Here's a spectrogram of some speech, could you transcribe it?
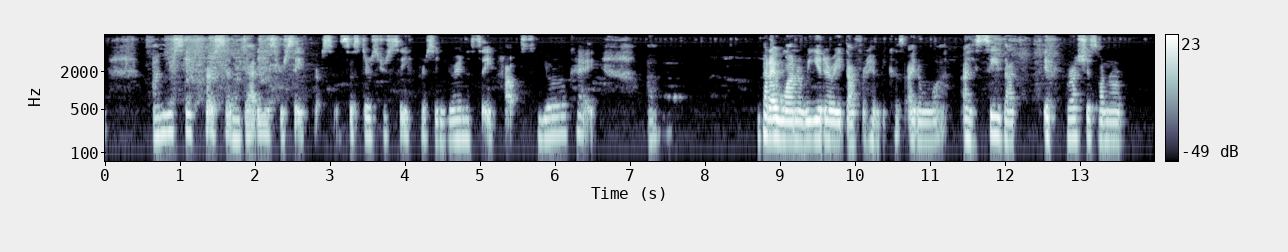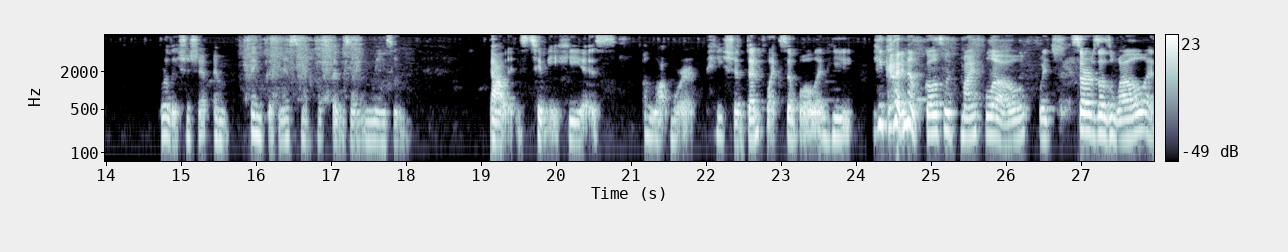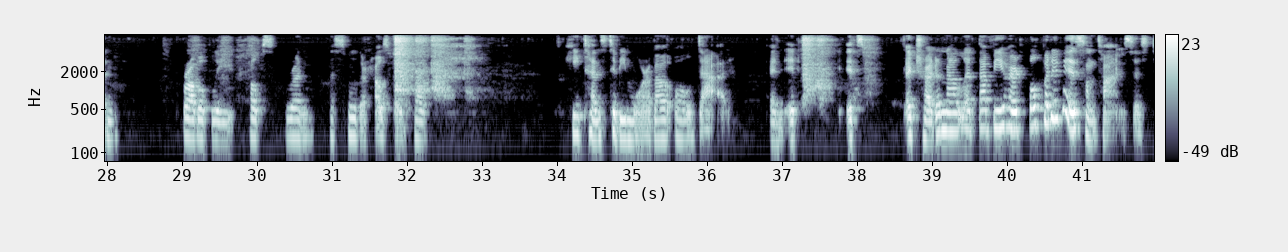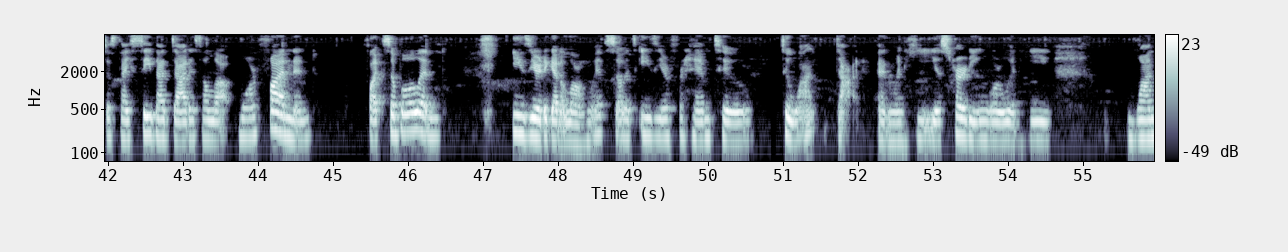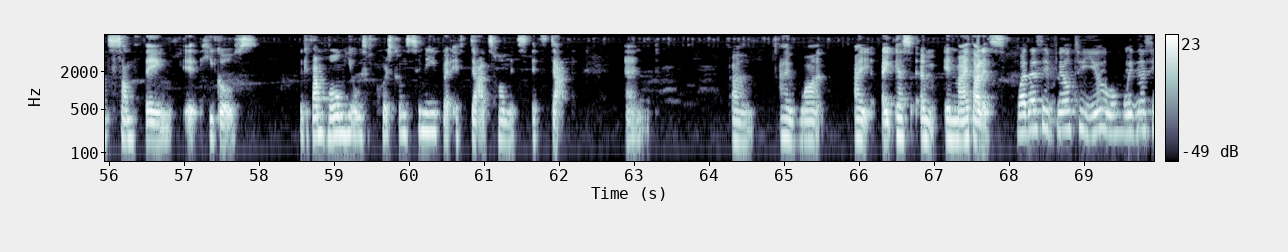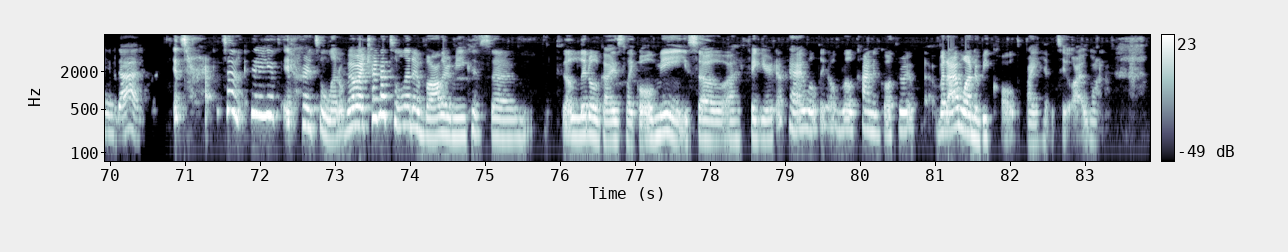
I'm your safe person. Daddy is your safe person. Sister's your safe person. You're in a safe house. You're okay. Um, but I want to reiterate that for him because I don't want, I see that it brushes on our relationship. And thank goodness my husband's an amazing balance to me. He is a lot more patient and flexible, and he he kind of goes with my flow, which serves us well and probably helps run a smoother household. But he tends to be more about all dad, and it it's I try to not let that be hurtful, but it is sometimes. It's just I see that dad is a lot more fun and flexible and easier to get along with. So it's easier for him to to want dad. And when he is hurting or when he wants something, it, he goes like if I'm home, he always of course comes to me. But if dad's home, it's it's dad, and um, I want. I I guess um, in my thought, it's What does it feel to you witnessing that? it's it's a, it, it hurts a little bit. I try not to let it bother me because um, the little guys like all me. So I figured, okay, well they'll they'll kind of go through it, but I want to be called by him too. I want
